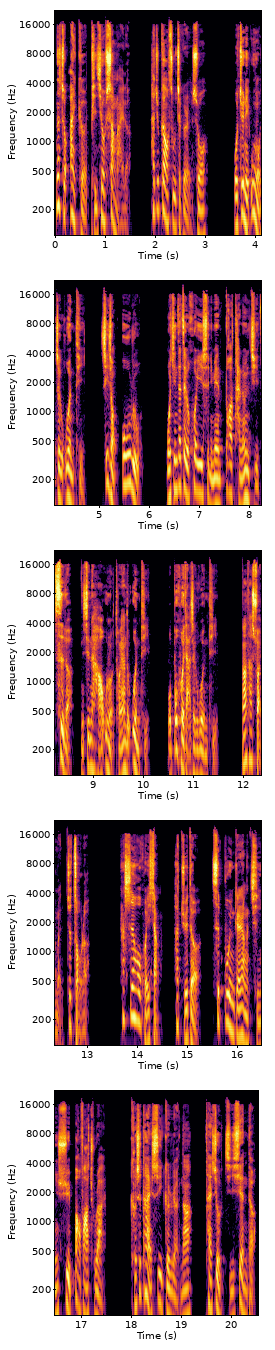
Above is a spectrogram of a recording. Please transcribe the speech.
那时候艾格脾气又上来了，他就告诉这个人说：“我觉得你问我这个问题是一种侮辱。我已经在这个会议室里面不知道谈论几次了，你现在还要问我同样的问题，我不回答这个问题。”然后他甩门就走了。他事后回想，他觉得是不应该让情绪爆发出来。可是他也是一个人呐、他也是有极限的。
